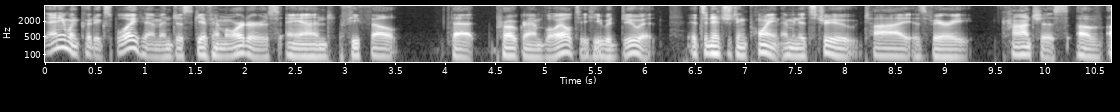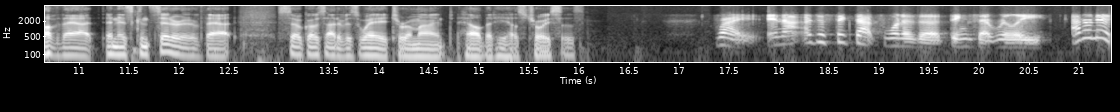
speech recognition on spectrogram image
Anyone could exploit him and just give him orders, and if he felt that programmed loyalty, he would do it. It's an interesting point. I mean, it's true. Ty is very conscious of, of that and is considerate of that, so goes out of his way to remind Hal that he has choices. Right. And I, I just think that's one of the things that really I don't know.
